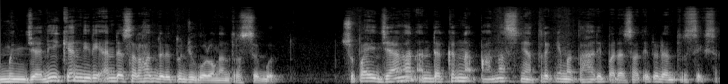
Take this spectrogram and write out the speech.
menjadikan diri anda salah satu dari tujuh golongan tersebut. Supaya jangan anda kena panasnya teriknya matahari pada saat itu dan tersiksa.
